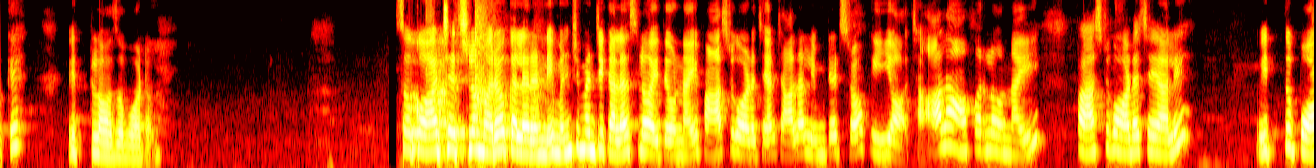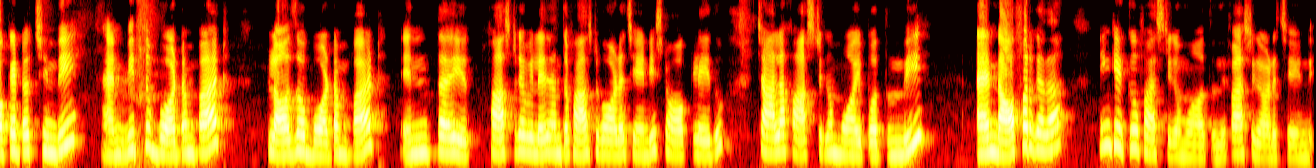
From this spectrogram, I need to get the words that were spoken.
okay with palazzo bottom so co-ord సెట్స్లో మరో కలర్ అండి. మంచి మంచి కలర్స్లో అయితే ఉన్నాయి. ఫాస్ట్గా ఆర్డర్ చేయాలి. చాలా లిమిటెడ్ స్టాక్ ఈ చాలా ఆఫర్లో ఉన్నాయి. ఫాస్ట్గా ఆర్డర్ చేయాలి. విత్ పాకెట్ వచ్చింది. And with bottom part palazzo bottom part ఎంత ఫాస్ట్గా వీలైతే అంత ఫాస్ట్గా ఆర్డర్ చేయండి. స్టాక్ లేదు. చాలా ఫాస్ట్గా మూవ్ అయిపోతుంది. అండ్ ఆఫర్ కదా? ఇంకెక్కువ ఫాస్ట్గా మూవ్ అవుతుంది. ఫాస్ట్గా ఆర్డర్ చేయండి.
